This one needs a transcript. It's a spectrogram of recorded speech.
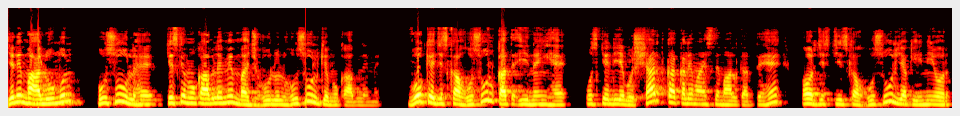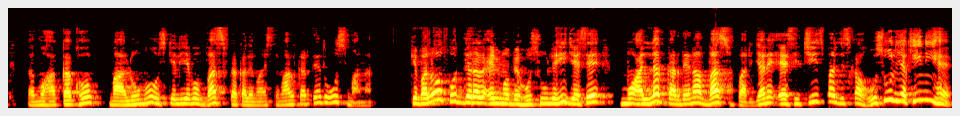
यानी मालूमुल हसूल है, किसके मुकाबले में? मजहूल हसूल के मुकाबले में। वो के जिसका हसूल कतई नहीं है, उसके लिए वो शर्त का कलमा इस्तेमाल करते हैं, और जिस चीज़ का हसूल यकीनी और मुहक्क हो, मालूम हो, उसके लिए वो वस्फ का कलमा इस्तेमाल करते हैं तो उस माना। कि वलो कुदरल्म बेहसूल ही जैसे मुअल्लक कर देना वस्फ पर यानी ऐसी चीज़ पर जिसका हसूल यकीनी है।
